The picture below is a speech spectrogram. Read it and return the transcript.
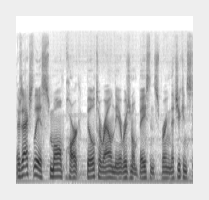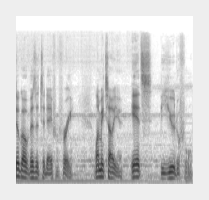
There's actually a small park built around the original basin spring that you can still go visit today for free. Let me tell you, it's beautiful.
